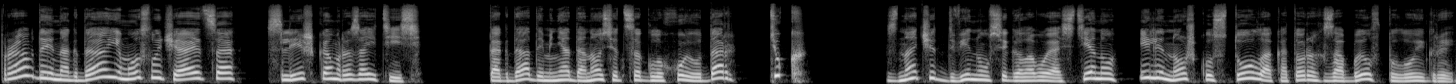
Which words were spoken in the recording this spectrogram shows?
Правда, иногда ему случается слишком разойтись. Тогда до меня доносится глухой удар «тюк». Значит, двинулся головой о стену или ножку стула, о которых забыл в пылу игры.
